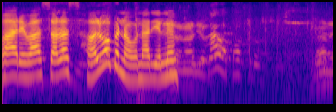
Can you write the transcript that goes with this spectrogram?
વાહ રે વાહ સરસ. હલવો બનાવો નારિયેલ ને નારિયેળ. ના ના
